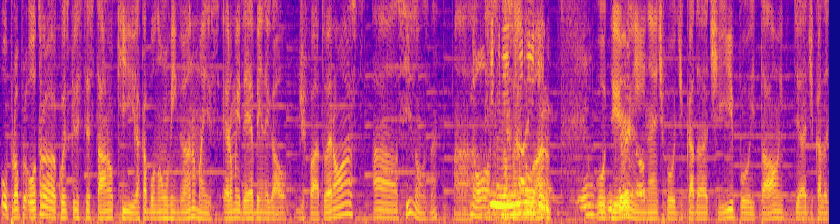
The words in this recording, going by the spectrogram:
O próprio, outra coisa que eles testaram que acabou não vingando, mas era uma ideia bem legal, de fato, eram as, as seasons, né? As Nossa, estações do sim. ano. O legal. né? Tipo, de cada tipo e tal. De cada.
